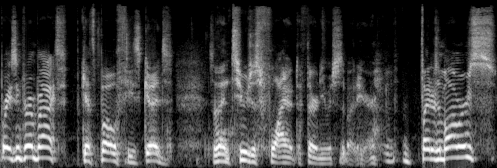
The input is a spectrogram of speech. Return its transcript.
Bracing for impact. Gets both. He's good. So then two just fly out to 30, which is about here. Fighters and bombers.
